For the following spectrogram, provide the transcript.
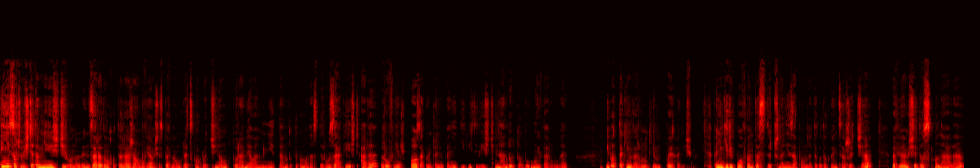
I nic oczywiście tam nie jeździło, no więc za radą hotelarza umówiłam się z pewną grecką rodziną, która miała mnie tam do tego monasteru zawieźć, ale również po zakończeniu panigiri zwieść na dół. To był mój warunek. I pod takim warunkiem pojechaliśmy. Panigiri było fantastyczne, nie zapomnę tego do końca życia. Bawiłam się doskonale,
